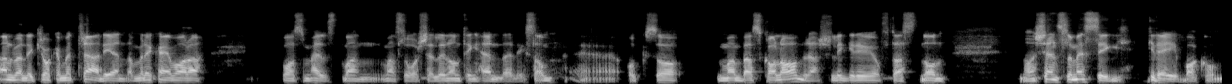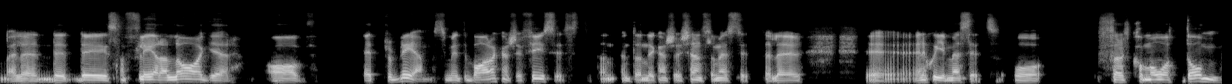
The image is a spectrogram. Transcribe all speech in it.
använder krocka med träd igen, då, men det kan ju vara vad som helst man, man slår sig eller någonting händer. Liksom. Eh, och så man börjar skala av det där så ligger det oftast någon, någon känslomässig grej bakom. Eller det, det är liksom flera lager av ett problem som inte bara kanske är fysiskt utan, utan det kanske är känslomässigt eller eh, energimässigt. Och för att komma åt de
